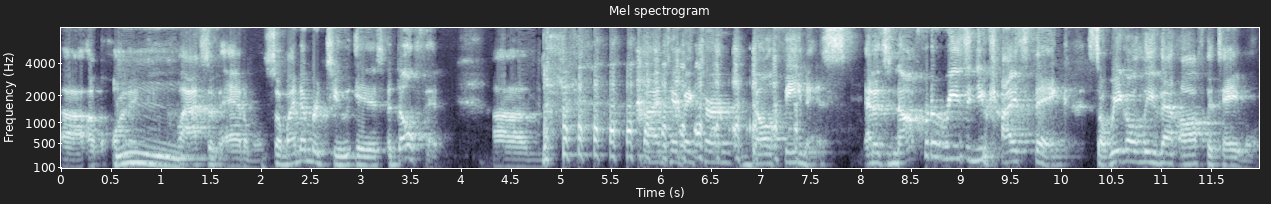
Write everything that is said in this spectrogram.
uh, aquatic Mm. class of animals. So my number two is a dolphin. Um, scientific term dolphinus, and it's not for the reason you guys think. So we're gonna leave that off the table.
